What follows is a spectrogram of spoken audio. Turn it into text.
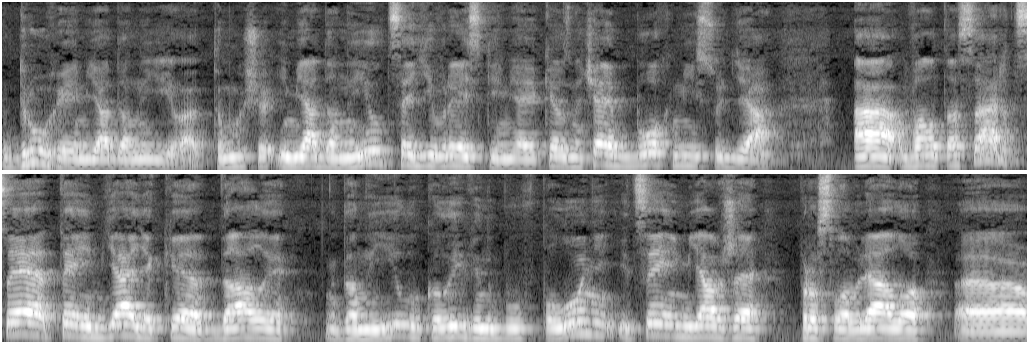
друге ім'я Даниїла, тому що ім'я Даниїл це єврейське ім'я, яке означає Бог мій суддя. А Валтасар це те ім'я, яке дали Даниїлу, коли він був в полоні, і це ім'я вже прославляло е,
